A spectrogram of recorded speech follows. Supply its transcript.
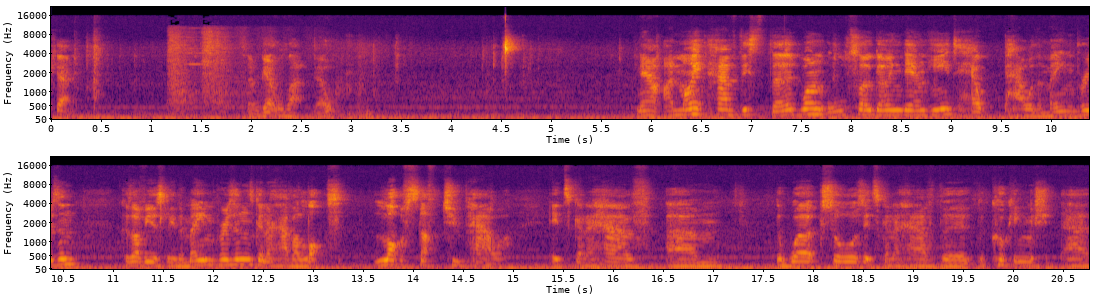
Okay. So we'll get all that built. Now, I might have this third one also going down here to help power the main prison, because obviously the main prison's going to have a lot, lot of stuff to power. It's going to have um, the work saws, it's going to have the, the cooking uh,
